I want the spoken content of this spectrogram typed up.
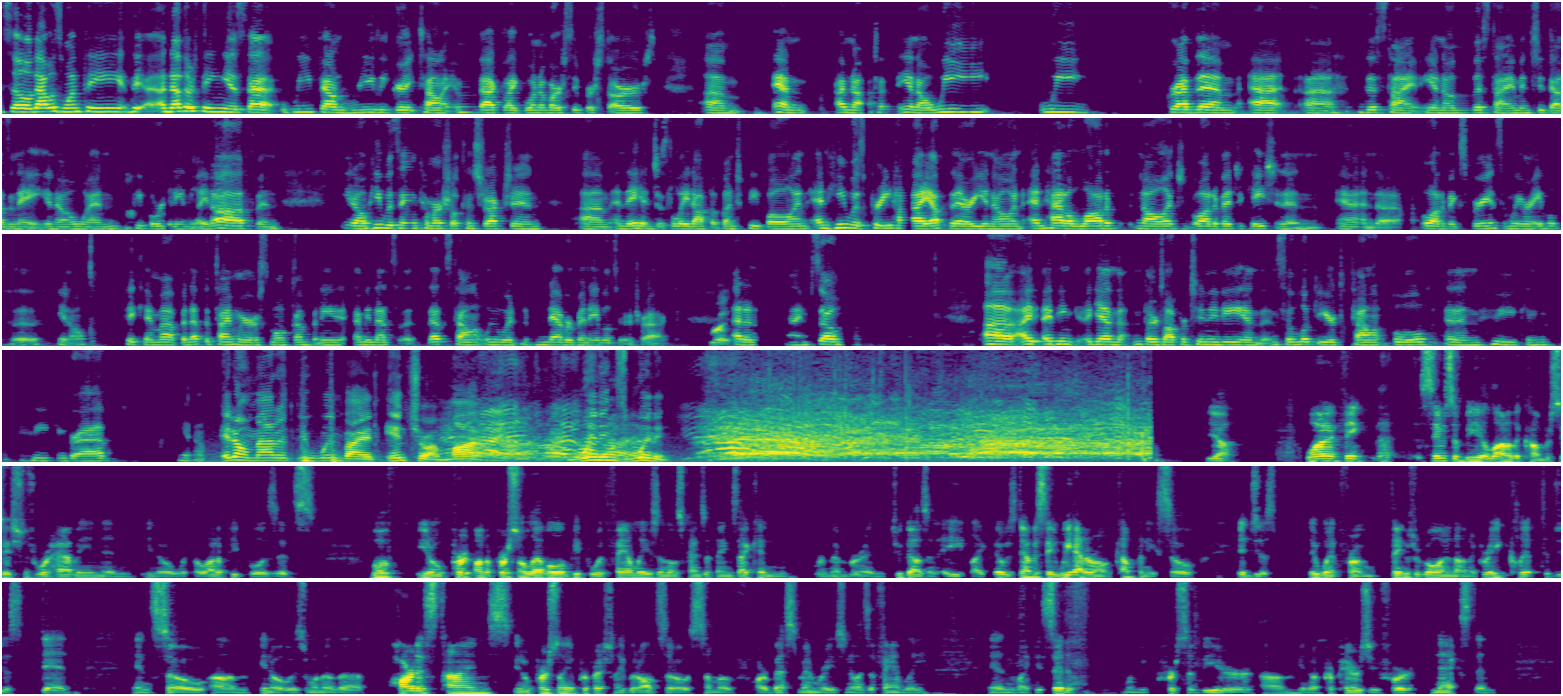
so that was one thing. The, another thing is that we found really great talent. In fact, like one of our superstars, um, and I'm not, you know, we we grabbed them at uh, this time, you know, this time in 2008, you know, when people were getting laid off, and you know, he was in commercial construction. Um, and they had just laid off a bunch of people and, and he was pretty high up there you know and, and had a lot of knowledge a lot of education and and uh, a lot of experience and we were able to you know pick him up and at the time we were a small company. I mean that's that's talent we would have never been able to attract Right. at a time. So uh, I, I think again there's opportunity and, and so look at your talent pool and who you can who you can grab you know It don't matter if you win by an inch or a mile. Winning's winning. Yeah. Well, I think that seems to be a lot of the conversations we're having, and you know, with a lot of people, is it's both you know per, on a personal level and people with families and those kinds of things. I can remember in 2008, like it was devastating. We had our own company, so it just it went from things were going on a great clip to just dead, and so um, you know, it was one of the hardest times, you know, personally and professionally, but also some of our best memories, you know, as a family. And like you said if when you persevere um, you know it prepares you for next. And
